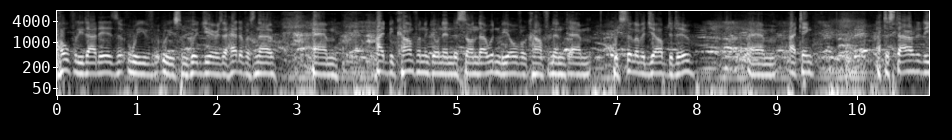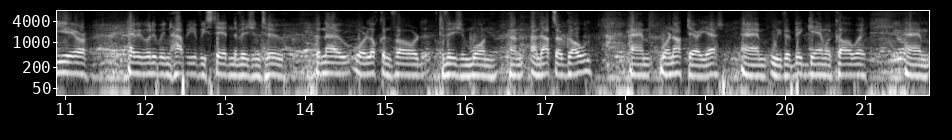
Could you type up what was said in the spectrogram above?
Hopefully that is. We've we've some good years ahead of us now. Um, I'd be confident going into Sunday. I wouldn't be overconfident. Um, we still have a job to do. Um, I think at the start of the year, everybody would have been happy if we stayed in Division Two, but now we're looking forward to Division One, and, and that's our goal. Um, we're not there yet. Um, we've a big game with Galway. Um,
